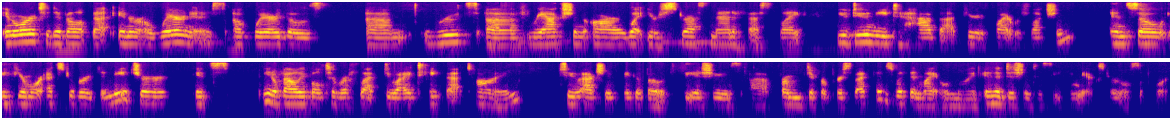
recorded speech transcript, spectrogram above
in order to develop that inner awareness of where those um, roots of reaction are, what your stress manifests like, you do need to have that period of quiet reflection. And so, if you're more extroverted in nature, it's you know valuable to reflect. Do I take that time to actually think about the issues uh, from different perspectives within my own mind, in addition to seeking the external support?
